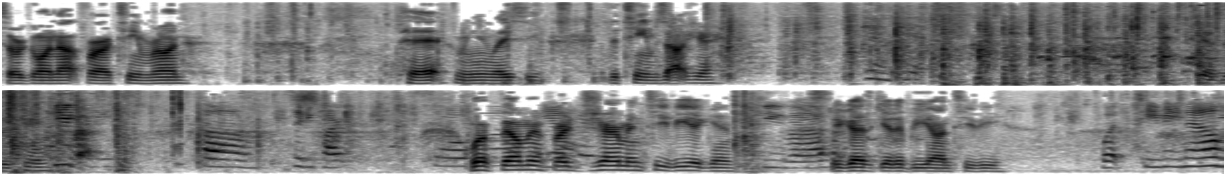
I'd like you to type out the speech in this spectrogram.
So we're going out for our team run. Pitt, me and Lacey, the team's out here. Here's the team. Kiva. Um, City Park. So We're fun. filming for Yeah. German TV again. Kiva. You guys get to be on TV. What TV now?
